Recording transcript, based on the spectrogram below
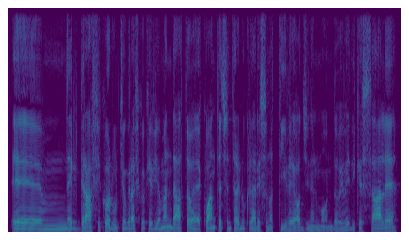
E, ehm, nel grafico, l'ultimo grafico che vi ho mandato è quante centrali nucleari sono attive oggi nel mondo e vedi che sale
